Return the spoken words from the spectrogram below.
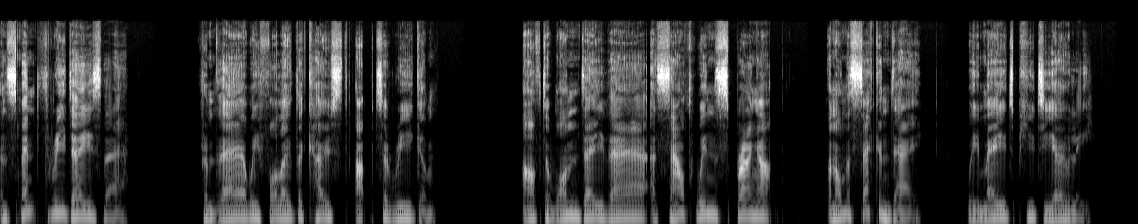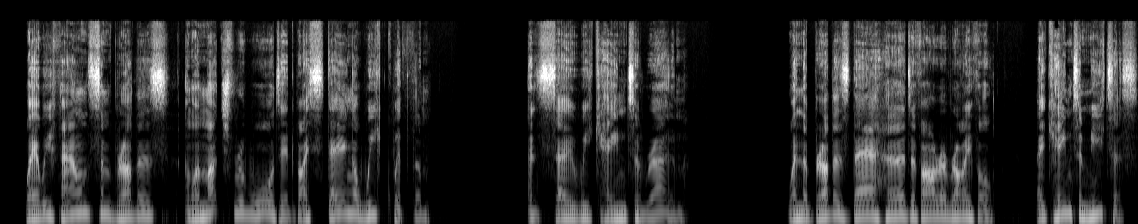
and spent three days there. From there we followed the coast up to Rhegium. After one day there, a south wind sprang up, and on the second day we made Puteoli, where we found some brothers and were much rewarded by staying a week with them. And so we came to Rome. When the brothers there heard of our arrival, they came to meet us,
